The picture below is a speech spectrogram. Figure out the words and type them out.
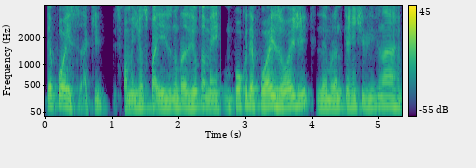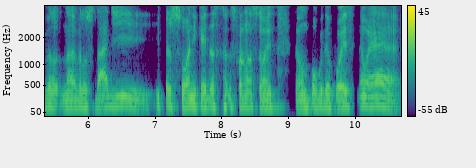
depois, aqui, principalmente em outros países, no Brasil também. Um pouco depois, hoje, lembrando que a gente vive na, na velocidade hipersônica das transformações. Então, um pouco depois, não é,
